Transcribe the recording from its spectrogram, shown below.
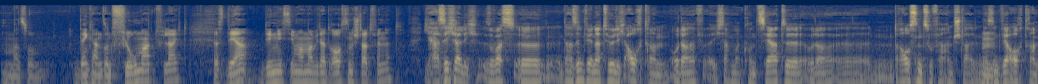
mal so denke an so einen Flohmarkt vielleicht, dass der demnächst irgendwann mal wieder draußen stattfindet? Ja, sicherlich. Sowas, äh, da sind wir natürlich auch dran. Oder ich sag mal, Konzerte oder äh, draußen zu veranstalten, da mhm. sind wir auch dran.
